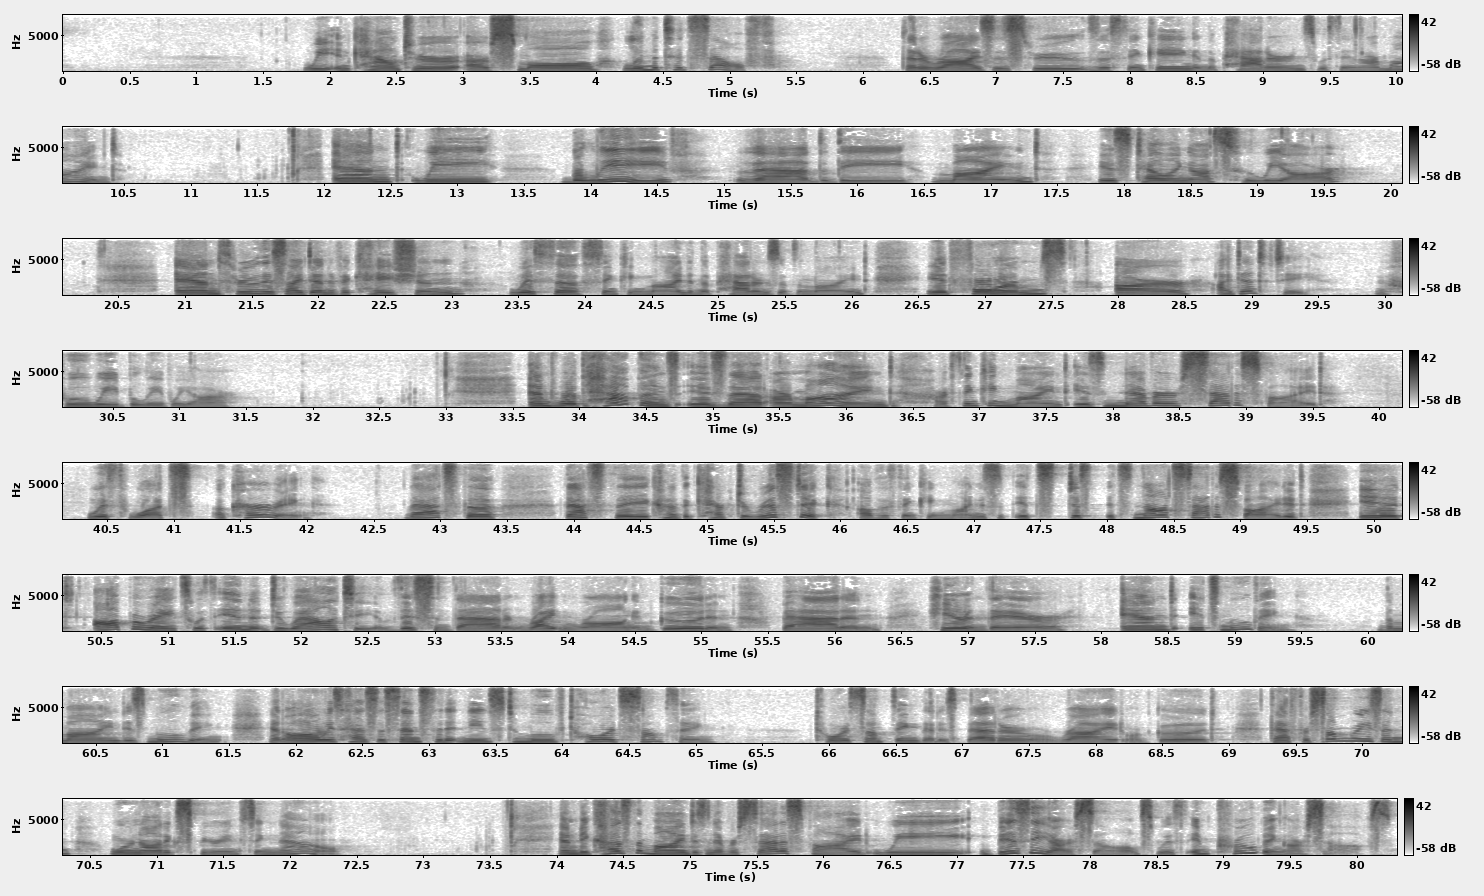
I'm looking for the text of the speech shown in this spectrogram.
We encounter our small, limited self that arises through the thinking and the patterns within our mind. And we believe that the mind is telling us who we are. And through this identification with the thinking mind and the patterns of the mind, it forms our identity, who we believe we are. And what happens is that our mind, our thinking mind, is never satisfied with what's occurring. That's the that's the kind of the characteristic of the thinking mind. It's, it's just it's not satisfied. It it operates within duality of this and that and right and wrong and good and bad and here and there, and it's moving. The mind is moving and always has the sense that it needs to move towards something towards something that is better or right or good that for some reason we're not experiencing now. And because the mind is never satisfied, we busy ourselves with improving ourselves.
